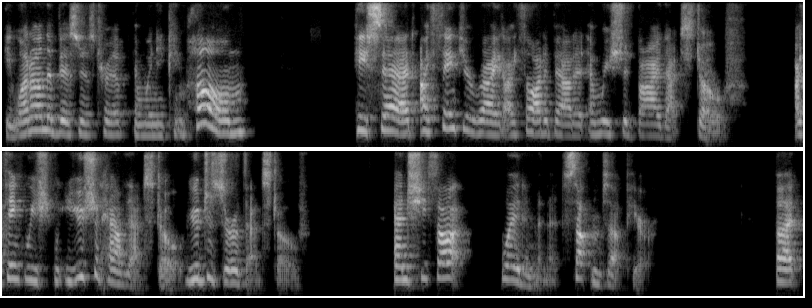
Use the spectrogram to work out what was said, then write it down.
He went on the business trip, and when he came home, he said, I think you're right. I thought about it and we should buy that stove. I think we sh- you should have that stove. You deserve that stove. And she thought, wait a minute, something's up here. But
